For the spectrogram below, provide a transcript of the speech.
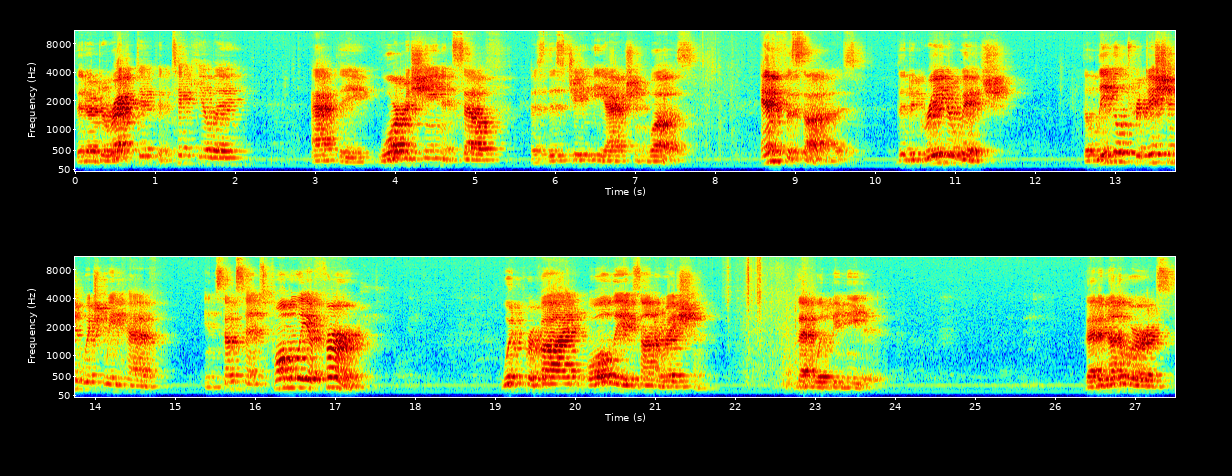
that are directed particularly at the war machine itself, as this GE action was, emphasize the degree to which the legal tradition which we have, in some sense, formally affirmed would provide all the exoneration that would be needed. That, in other words,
